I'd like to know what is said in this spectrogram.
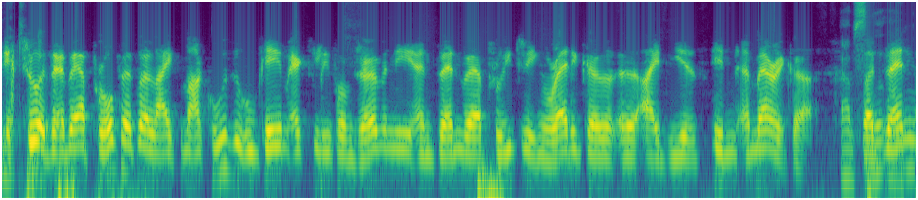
movement. sure, there were professors like Marcuse who came actually from Germany and then were preaching radical uh, ideas in America. Absolutely. But then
